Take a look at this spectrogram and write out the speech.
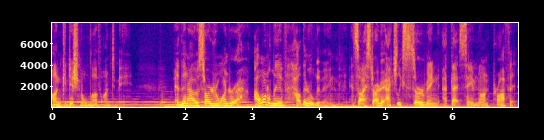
unconditional love onto me. And then I was starting to wonder, I want to live how they're living. And so I started actually serving at that same nonprofit.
